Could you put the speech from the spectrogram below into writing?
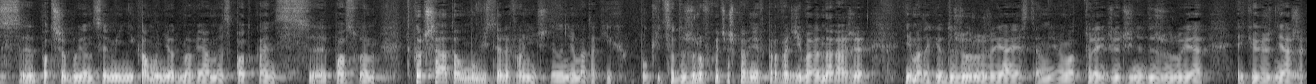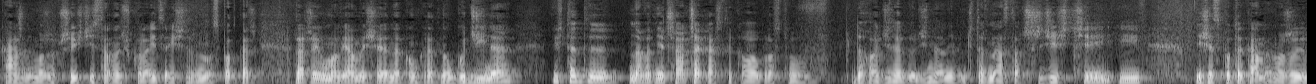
z potrzebującymi, nikomu nie odmawiamy spotkań z y, posłem, tylko trzeba to umówić telefonicznie. No nie ma takich póki co dyżurów, chociaż pewnie wprowadzimy, ale na razie nie ma takiego dyżuru, że ja jestem, nie wiem, od której godziny dyżuruję jakiegoś dnia, że każdy może przyjść i stanąć w kolejce i się ze mną spotkać. Raczej umawiamy się na konkretną godzinę i wtedy nawet nie trzeba czekać, tylko po prostu dochodzi ta godzina, nie wiem, 14.30 i, i się spotykamy. Może,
